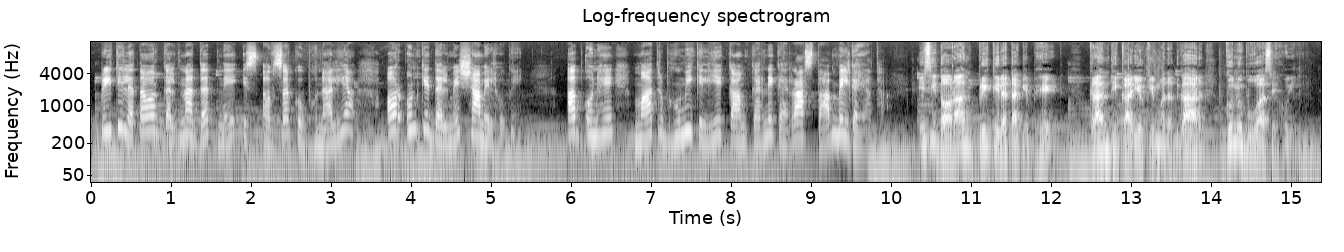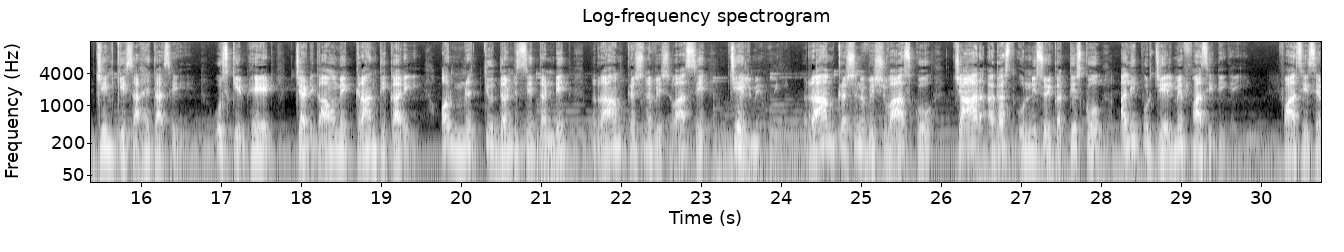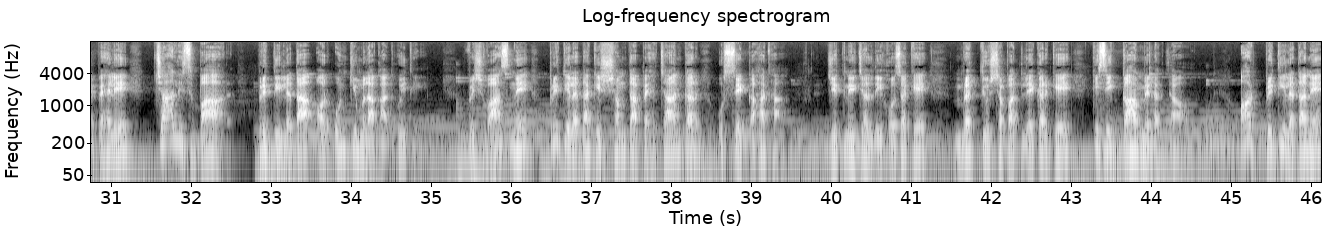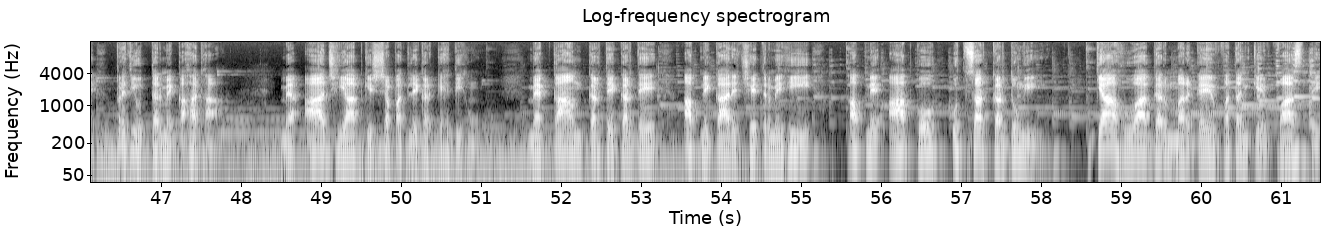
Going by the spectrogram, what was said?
प्रीति, लता और कल्पना दत्त ने इस अवसर को भुना लिया और उनके दल में शामिल हो गईं। अब उन्हें मातृभूमि के लिए काम करने का रास्ता मिल गया था। इसी दौरान प्रीति, लता की भेंट क्रांतिकारियों की मददगार गुनुबुआ से हुई, जिनकी सहायता से उसकी भेंट चटगांव में क्रांतिकारी और मृत्यु दंड से दंडित रामकृष्ण विश्वास से जेल में हुई। रामकृष्ण विश्वास को 4 अगस्त 1931 को अलीपुर जेल में फांसी दी गई। फांसी से पहले 40 बार प्रीति लता और उनकी मुलाकात हुई थी। विश्वास ने प्रीति लता की क्षमता पहचान कर उससे कहा था, जितनी जल्दी हो सके मृत्यु शपथ लेकर के किसी काम में लग जाओ। और प्रीति लता ने प्रति उत्तर में कहा था, मैं आज ही आपकी शपथ लेकर कहती हूँ। मैं काम करते करते अपने कार्य क्षेत्र में ही अपने आप को उत्सर्ग कर दूँगी। क्या हुआ अगर मर गए वतन के वास्ते?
